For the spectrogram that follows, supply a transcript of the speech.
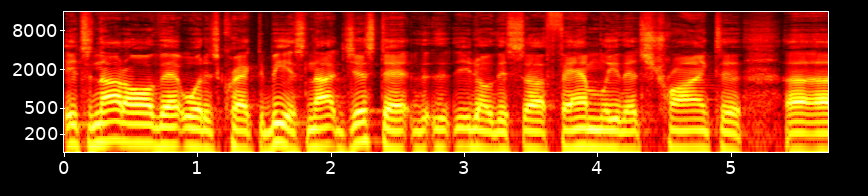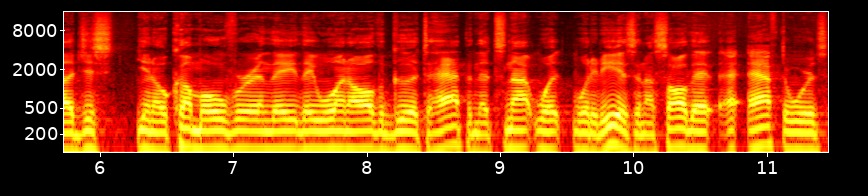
it's not all that what it's cracked to be. It's not just that th- th- you know this uh, family that's trying to uh, uh, just you know come over and they they want all the good to happen. That's not what what it is. And I saw that a- afterwards.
